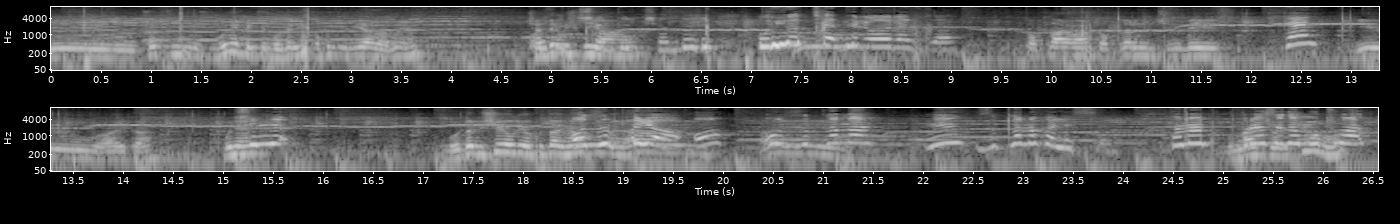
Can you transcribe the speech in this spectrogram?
Yuu, Çok iyiymiş. Bu ne peki? Burada bir kapı gibi bir yer var. Bu ne? Çadırmış bu ya. Çadır çadır. Uyut çadırı orası. Toplar var. Topların içindeyiz. Gel. Yuu, harika. Bu ne? Şimdi Burada bir şey oluyor Kutay. Ne o yaptın zıplıyor. Ay. O o Ay. zıplama ne? Zıplama kalesi. Tamam. Bunlar Burası da çalışıyor mu? mutfak.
